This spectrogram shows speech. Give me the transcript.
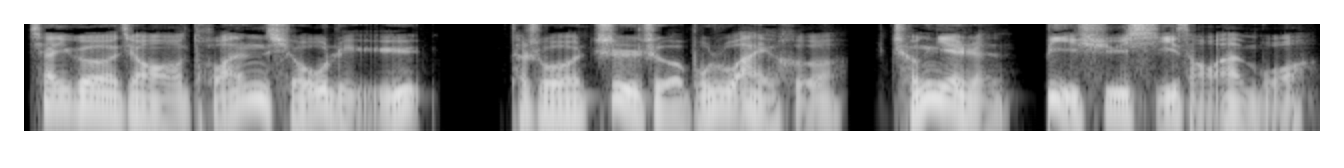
下一个叫团球旅，他说：“智者不入爱河，成年人必须洗澡按摩。”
